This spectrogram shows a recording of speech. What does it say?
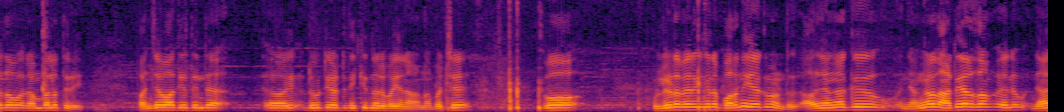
ഏതോ ഒരു അമ്പലത്തിൽ പഞ്ചവാദ്യത്തിന്റെ ഡ്യൂട്ടി ആയിട്ട് നിൽക്കുന്ന ഒരു പയ്യനാണ്. പക്ഷേ ഇപ്പോൾ പുള്ളിയുടെ പേര് ഇങ്ങനെ പറഞ്ഞു കേൾക്കുന്നുണ്ട്. അത് ഞങ്ങൾക്ക് ഞങ്ങളുടെ നാട്ടുകാരെ ഞാൻ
